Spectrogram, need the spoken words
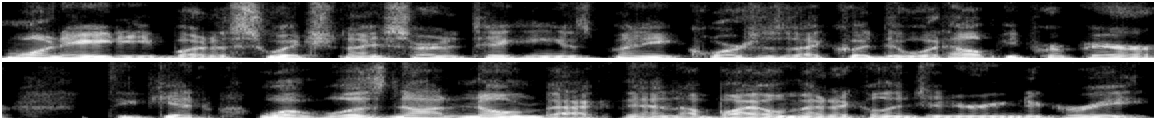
180, but a switch, and I started taking as many courses as I could that would help me prepare to get what was not known back then a biomedical engineering degree.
